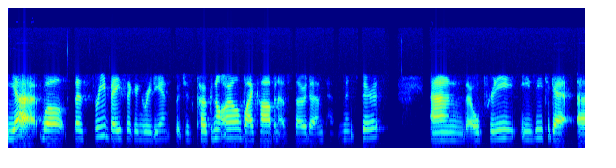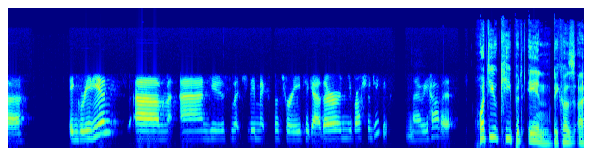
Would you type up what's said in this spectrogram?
Yeah, well, there's three basic ingredients, which is coconut oil, bicarbonate of soda, and peppermint spirits, and they're all pretty easy to get uh, ingredients. Um, and you just literally mix the three together, and you brush your teeth, and there we have it. What do you keep it in? Because I,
